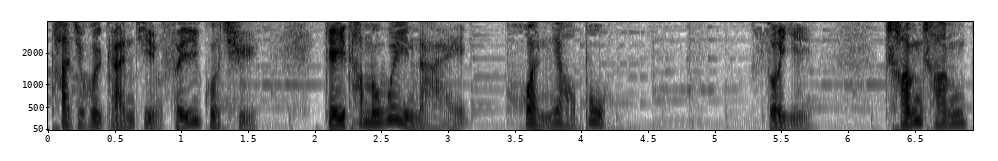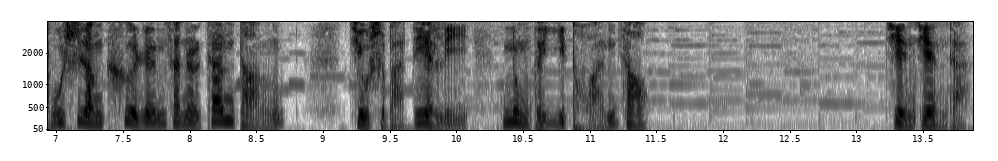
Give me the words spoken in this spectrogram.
它就会赶紧飞过去，给他们喂奶、换尿布。所以，常常不是让客人在那儿干等。就是把店里弄得一团糟。渐渐的，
